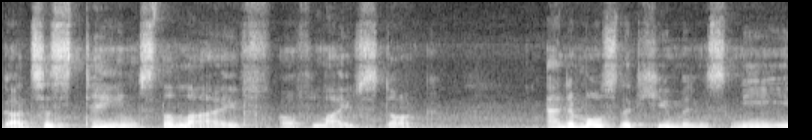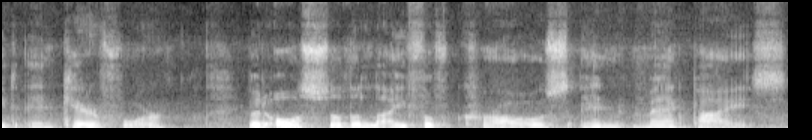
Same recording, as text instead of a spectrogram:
God sustains the life of livestock, animals that humans need and care for, but also the life of crows and magpies,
